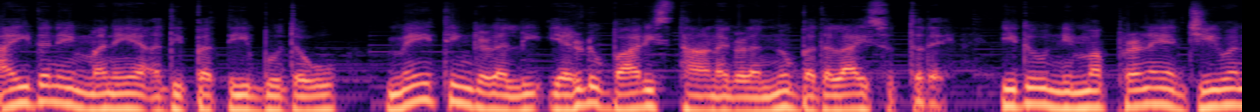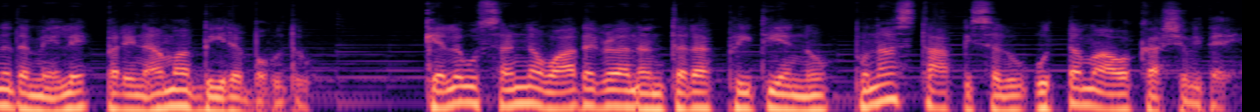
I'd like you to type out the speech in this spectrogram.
ಐದನೇ ಮನೆಯ ಅಧಿಪತಿ ಬುಧವು ಮೇ ತಿಂಗಳಲ್ಲಿ ಎರಡು ಬಾರಿ ಸ್ಥಾನಗಳನ್ನು ಬದಲಾಯಿಸುತ್ತದೆ. ಇದು ನಿಮ್ಮ ಪ್ರಣಯ ಜೀವನದ ಮೇಲೆ ಪರಿಣಾಮ ಬೀರಬಹುದು. ಕೆಲವು ಸಣ್ಣ ವಾದಗಳ ನಂತರ ಪ್ರೀತಿಯನ್ನು ಪುನಃ ಸ್ಥಾಪಿಸಲು ಉತ್ತಮ ಅವಕಾಶವಿದೆ.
